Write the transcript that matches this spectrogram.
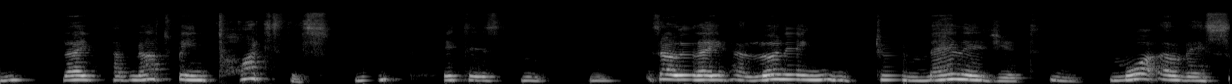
Mm. They have not been taught this. Mm. It is so they are learning to manage it more or less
